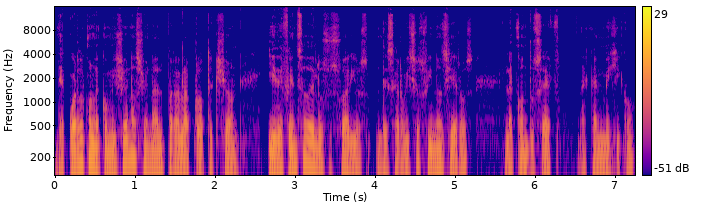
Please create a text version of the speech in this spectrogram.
De acuerdo con la Comisión Nacional para la Protección y Defensa de los Usuarios de Servicios Financieros, la CONDUCEF, acá en México,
